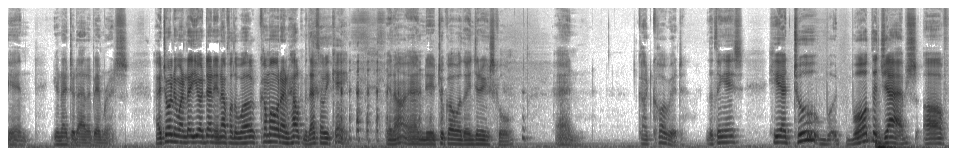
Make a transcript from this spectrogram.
in United Arab Emirates. I told him one day, "You have done enough for the world. Come over and help me." That's how he came, you know. And he took over the engineering school, and got COVID. The thing is, he had two, both the jabs of,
